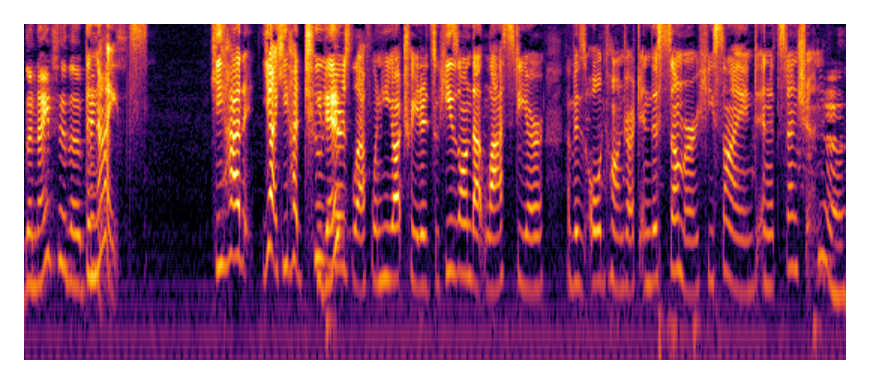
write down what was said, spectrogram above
the Knights or the The Penguins? Knights. He had yeah, he had two He years left when he got traded, so he's on that last year of his old contract. And this summer, he signed an extension. Yeah.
